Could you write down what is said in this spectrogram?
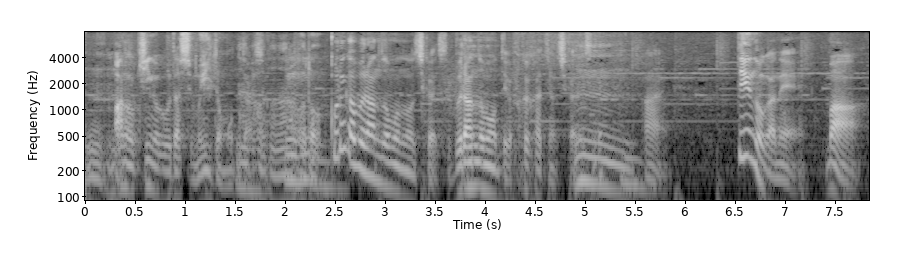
うん。あの金額を出してもいいと思ったんですよ。なるほどうん。これがブランド物の力ですブランド物っていうか付加価値の力ですね、うん。はい、っていうのがねまあ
